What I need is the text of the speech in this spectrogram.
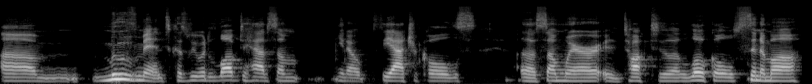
um, movement because we would love to have some, you know, theatricals uh, somewhere, uh, talk to the local cinema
